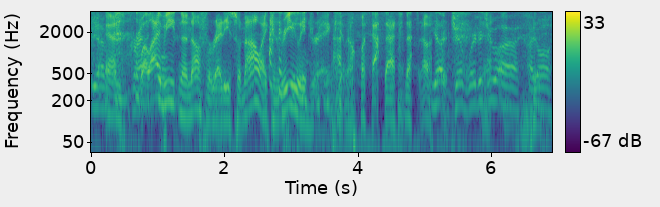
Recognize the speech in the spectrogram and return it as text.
yeah, yeah. And Gradual. well, I've eaten enough already, so now I can really drink. You know, that's not. how- Yeah, Jim, where did you? Uh, I know,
